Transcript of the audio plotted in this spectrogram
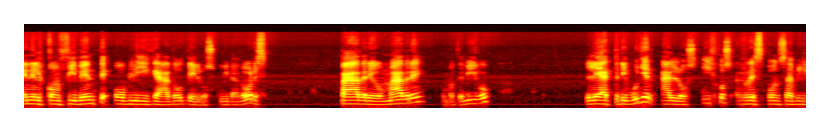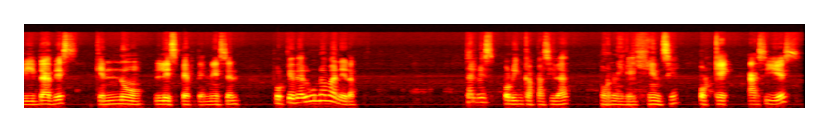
en el confidente obligado de los cuidadores. Padre o madre, como te digo, le atribuyen a los hijos responsabilidades que no les pertenecen porque de alguna manera, tal vez por incapacidad, por negligencia, porque así es,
